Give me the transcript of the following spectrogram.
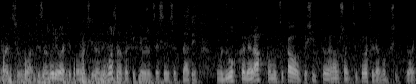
працювати. Занурювати повноцінно не можна, так як вже це 75-й. В двох кольорах. Кому цікаво, пишіть в телеграм шапці профіль або пишіть приватні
